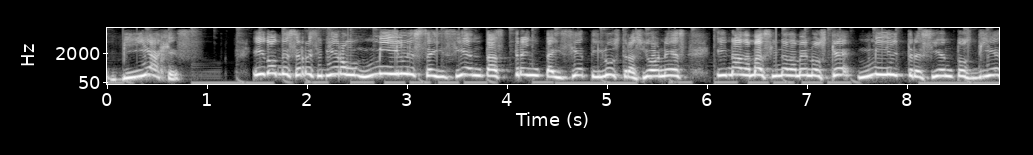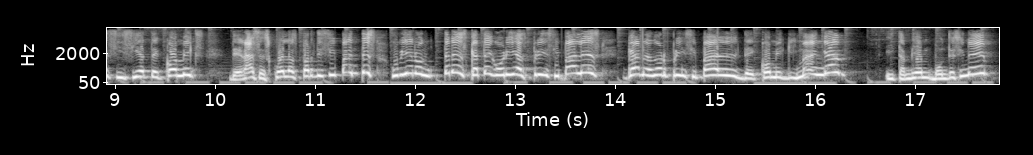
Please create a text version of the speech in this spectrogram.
viajes y donde se recibieron 1637 ilustraciones y nada más y nada menos que 1317 cómics de las escuelas participantes. Hubieron tres categorías principales, ganador principal de cómic y manga y también Bondesine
